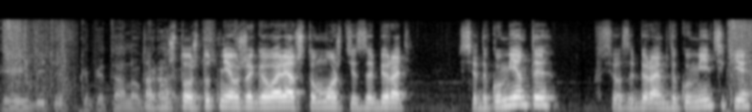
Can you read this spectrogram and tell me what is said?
и идите к капитану Так, ну Гравиусу. что ж, тут мне уже говорят, что можете забирать все документы. Все, забираем документики.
